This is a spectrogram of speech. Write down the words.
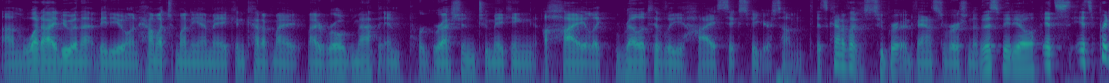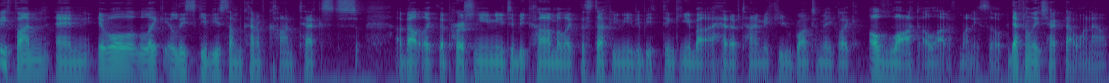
um, what i do in that video and how much money i make and kind of my my roadmap and progression to making a high like relatively high six figure sum. It's kind of like a super advanced version of this video. It's it's pretty fun and it will like at least give you some kind of context about like the person you need to become and like the stuff you need to be thinking about ahead of time if you want to make like a lot a lot of money. So definitely check that one out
